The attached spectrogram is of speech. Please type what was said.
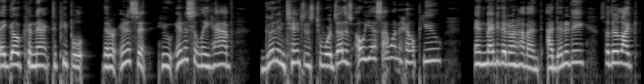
they go connect to people that are innocent who innocently have good intentions towards others. Oh, yes, I want to help you. And maybe they don't have an identity. So they're like,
